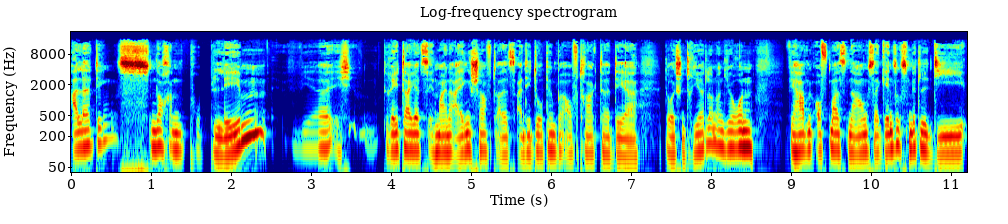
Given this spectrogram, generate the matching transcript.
allerdings noch ein Problem. Wir, ich drehe da jetzt in meiner Eigenschaft als Anti-Doping-Beauftragter der Deutschen Triathlon Union. Wir haben oftmals Nahrungsergänzungsmittel, die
